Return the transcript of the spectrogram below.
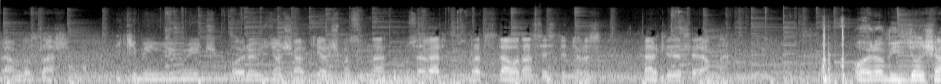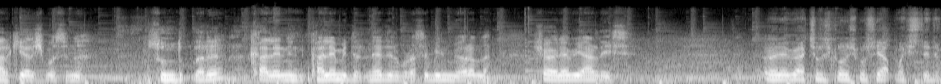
Selam dostlar. 2023 Eurovision şarkı yarışmasında bu sefer Bratislava'dan sesleniyoruz. Herkese selamlar. Eurovision şarkı yarışmasını sundukları kalenin, kale midir nedir burası bilmiyorum da şöyle bir yerdeyiz. Öyle bir açılış konuşması yapmak istedim.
